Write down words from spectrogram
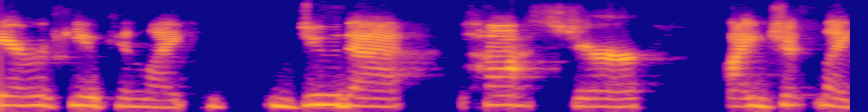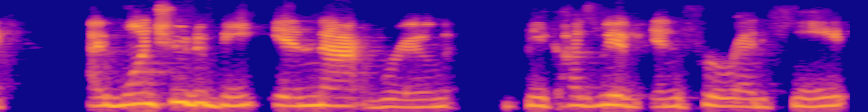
care if you can like do that posture. I just like, I want you to be in that room because we have infrared heat.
